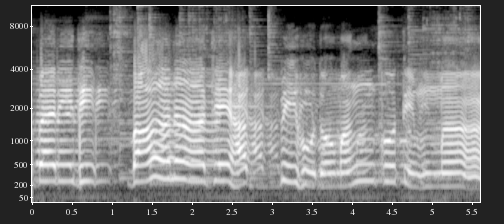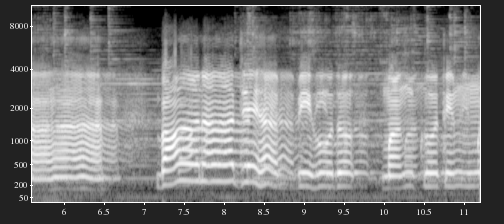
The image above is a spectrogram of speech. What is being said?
ಪರಿಧಿ ಬಾನಾಚೆ ಹಬ್ಬಿಹುದು ಮಂಕುತಿಮ್ಮ. ಬಾನಾಚೆ ಹಬ್ಬಿಹುದು ಮಂಕುತಿಮ್ಮ.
